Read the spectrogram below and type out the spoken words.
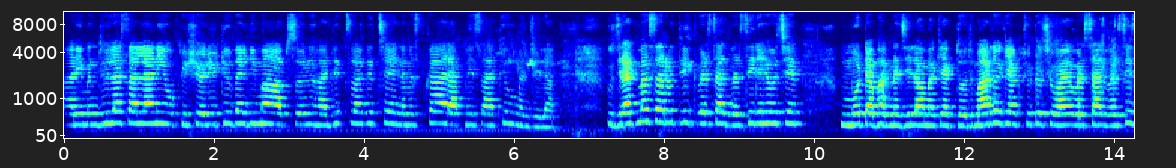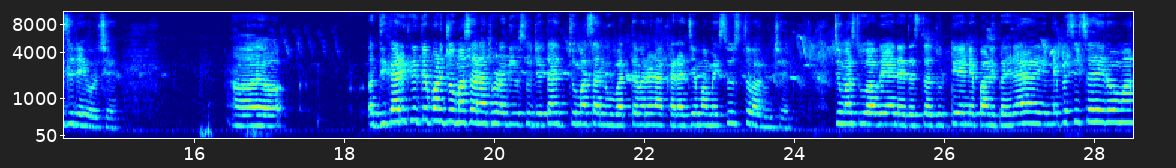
મારી મંજુલા સાલાની ઓફિશિયલ યુટ્યુબ આઈડીમાં આપ સૌનું હાર્દિક સ્વાગત છે. નમસ્કાર આપની સાથે હું મંજુલા. ગુજરાતમાં સાર્વત્રિક વરસાદ વરસી રહ્યો છે. મોટાભાગના જિલ્લાઓમાં ક્યાંક ધોધમાર તો ક્યાંક છૂટોછવાયો વરસાદ વરસી જ રહ્યો છે. અધિકારિક રીતે પણ ચોમાસાના થોડા દિવસો જતાં ચોમાસાનું વાતાવરણ આખા રાજ્યમાં મહેસૂસ થવાનું છે. ચોમાસું આવે અને રસ્તા તૂટે અને પાણી પહેરાય અને પછી શહેરોમાં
